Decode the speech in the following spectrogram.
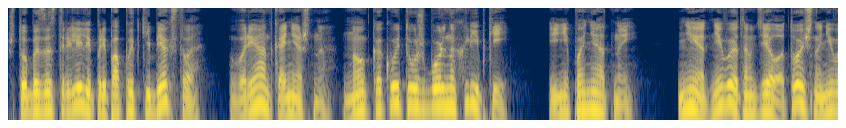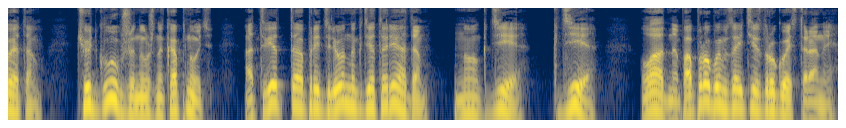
Чтобы застрелили при попытке бегства? Вариант, конечно, но какой-то уж больно хлипкий. И непонятный. Нет, не в этом дело, точно не в этом. Чуть глубже нужно копнуть. Ответ-то определенно где-то рядом. Но где? Где? Ладно, попробуем зайти с другой стороны.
